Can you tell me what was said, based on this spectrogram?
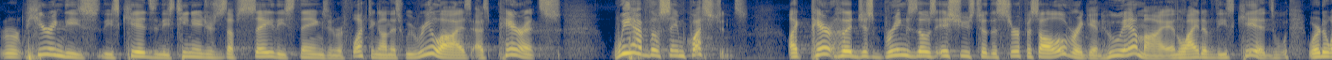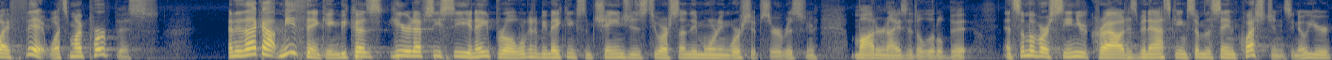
were hearing these, these kids and these teenagers and stuff say these things and reflecting on this, we realized as parents, we have those same questions. Like parenthood just brings those issues to the surface all over again. Who am I in light of these kids? Where do I fit? What's my purpose? And that got me thinking because here at FCC in April, we're going to be making some changes to our Sunday morning worship service, modernize it a little bit. And some of our senior crowd has been asking some of the same questions. You know, you're,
